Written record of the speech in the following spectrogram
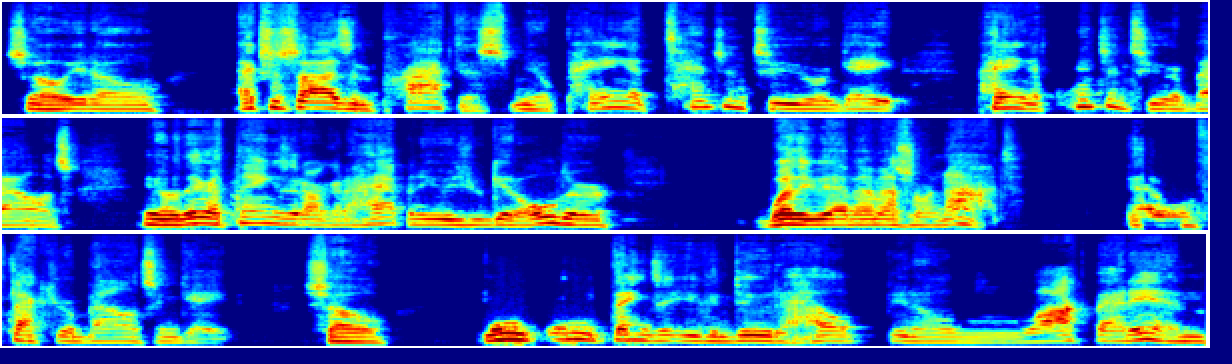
So you know, exercise and practice, you know, paying attention to your gait, paying attention to your balance. You know, there are things that are going to happen to you as you get older, whether you have MS or not, that will affect your balance and gait. So, any, any things that you can do to help, you know, lock that in,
